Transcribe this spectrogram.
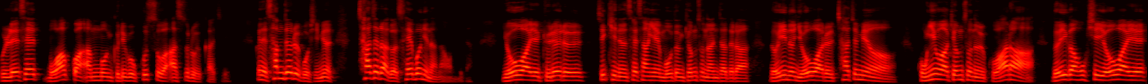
블레셋, 모압과 암몬 그리고 구스와 아수르까지. 근데 3절을 보시면 찾으라가 세 번이나 나옵니다. 여호와의 규례를 지키는 세상의 모든 겸손한 자들아 너희는 여호와를 찾으며 공의와 겸손을 구하라. 너희가 혹시 여호와의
